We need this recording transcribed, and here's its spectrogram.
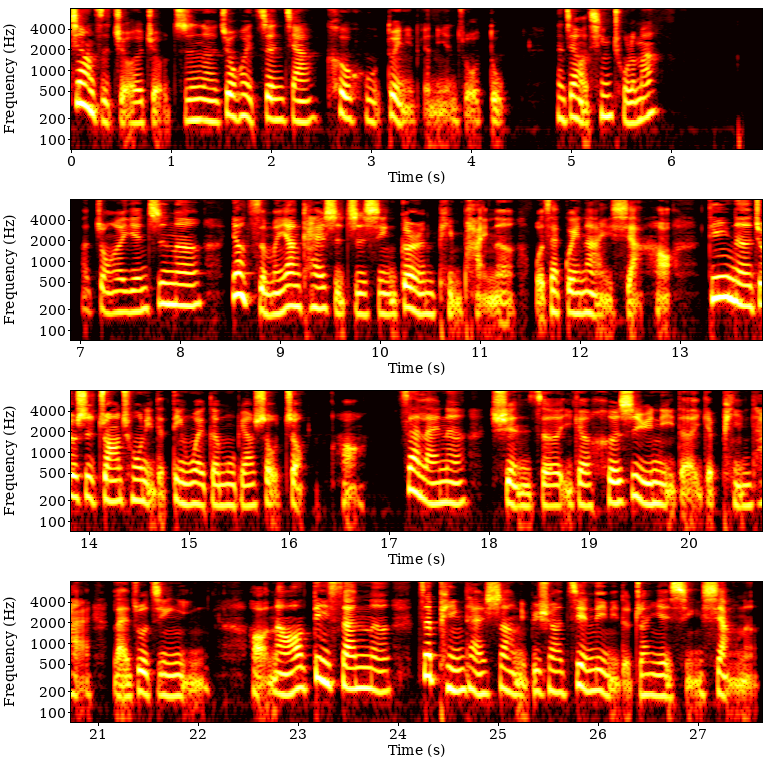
这样子久而久之呢，就会增加客户对你的粘着度。那这样清楚了吗？总而言之呢，要怎么样开始执行个人品牌呢？我再归纳一下，好，第一呢，就是抓出你的定位跟目标受众，好，再来呢，选择一个合适于你的一个平台来做经营，好，然后第三呢，在平台上你必须要建立你的专业形象呢，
